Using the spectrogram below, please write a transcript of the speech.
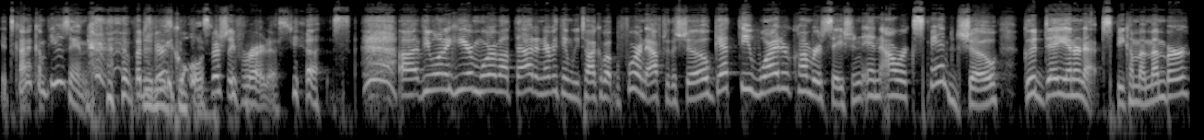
it's kind of confusing, but it's it very cool, confusing. especially for artists. Yes. Uh, if you want to hear more about that and everything we talk about before and after the show, get the wider conversation in our expanded show, Good Day Internet. Become a member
